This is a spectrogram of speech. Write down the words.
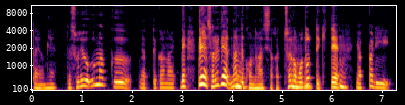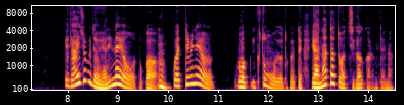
だよね。でそれをうまくやっていかない。ででそれでなんでこんな話したか、それが戻ってきて、うん。やっぱり「え大丈夫だよやりなよ」とか、うん。こうやってみなようまくいくと思うよ」とか言って「いやあなたとは違うから」みたいな、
